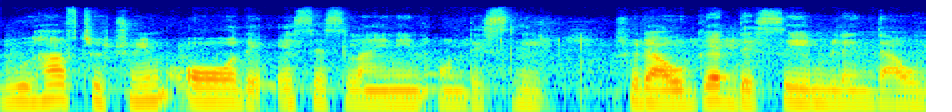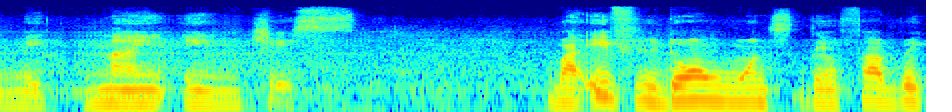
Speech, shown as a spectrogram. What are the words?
we have to trim all the excess lining on the sleeve so that we'll get the same length that we make nine inches but if you don't want the fabric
